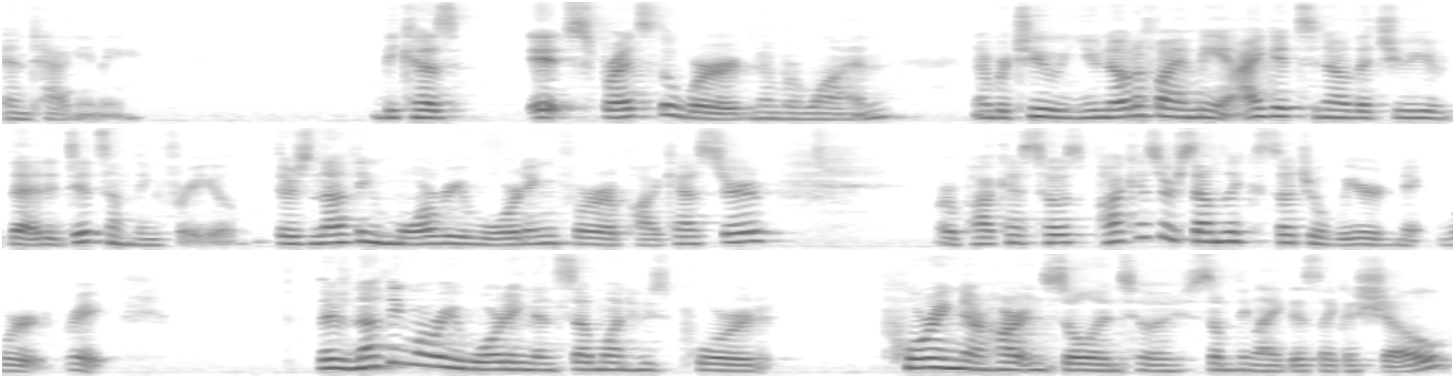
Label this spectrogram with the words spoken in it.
and tagging me. Because it spreads the word, number one. Number two, you notify me. I get to know that you that it did something for you. There's nothing more rewarding for a podcaster or podcast host. Podcaster sounds like such a weird word, right? there's nothing more rewarding than someone who's poured pouring their heart and soul into something like this like a show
